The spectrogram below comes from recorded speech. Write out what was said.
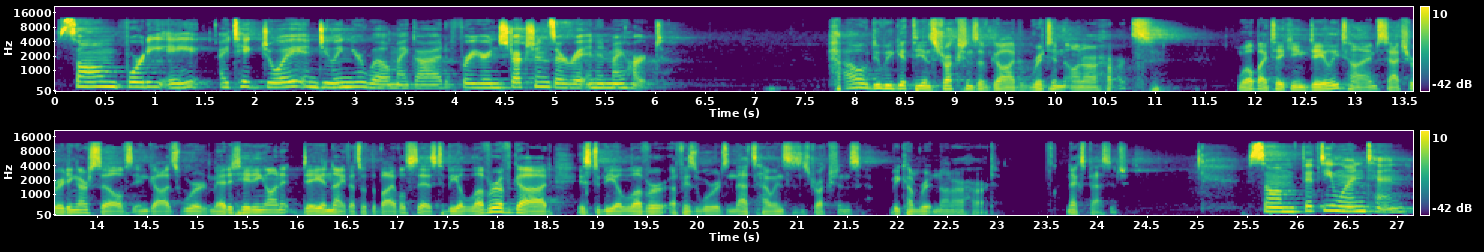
Psalm 48 I take joy in doing your will, my God, for your instructions are written in my heart. How do we get the instructions of God written on our hearts? Well, by taking daily time, saturating ourselves in God's Word, meditating on it day and night. That's what the Bible says. To be a lover of God is to be a lover of His words, and that's how His instructions become written on our heart. Next passage. Psalm 51:10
